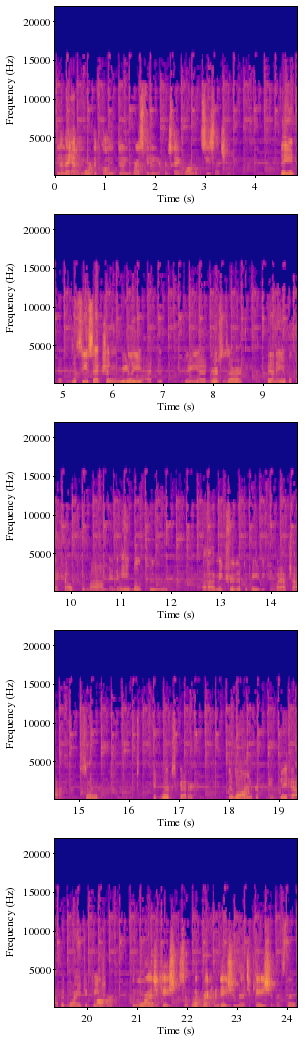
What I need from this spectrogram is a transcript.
And then they have more difficulty doing the breastfeeding if they're staying longer with the C section. They, the C section really. The uh, nurses are then able to help the mom and able to uh, make sure that the baby can latch on. So it works better. The longer they have, the more education. Longer, the more education. So, what recommendation in education is that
